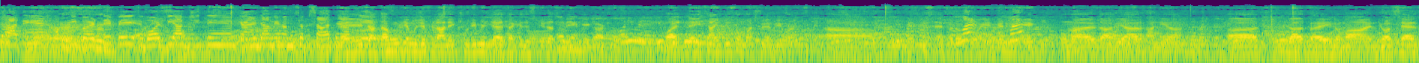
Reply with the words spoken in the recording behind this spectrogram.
चाहते हैं अपनी बर्थडे पे अवार्ड भी आप जीते हैं कनाडा में हम सब साथ हैं मैं चाहता हूँ कि मुझे फ़िलहाल एक छुरी मिल जाए ताकि जिसकी रस में केक काट बट नहीं thank you so much to everyone Umar जावियार हानिया भाई Numan yourself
